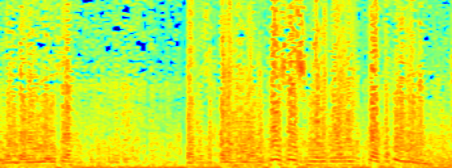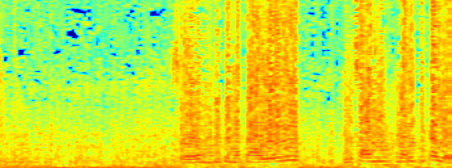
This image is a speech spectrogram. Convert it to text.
Magandang nyo isa. Para sa panahon ng process, meron kayong kakatulin. So, dito na tayo. Kung saan narito tayo.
